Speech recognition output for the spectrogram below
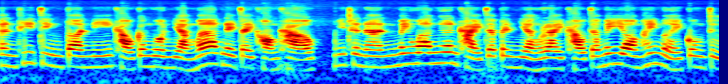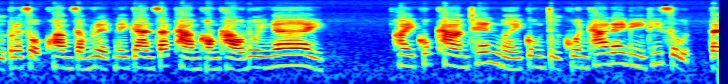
อันที่จริงตอนนี้เขากังวลอย่างมากในใจของเขา มิฉะนั้นไม่ว่าเงื่อนไขจะเป็นอย่างไรเขาจะไม่ยอมให้เหมยกงจือประสบความสำเร็จในการซักถามของเขาโดยง่าย ภัยคุกคามเช่นเหมยกงจือควรฆ่าได้ดีที่สุด แต่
